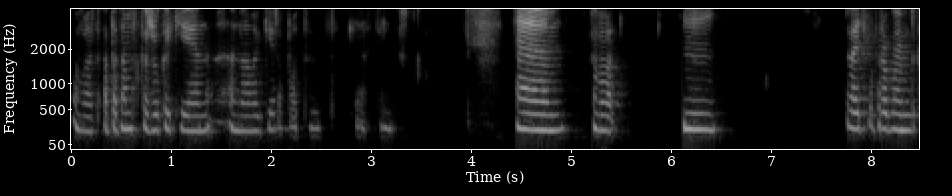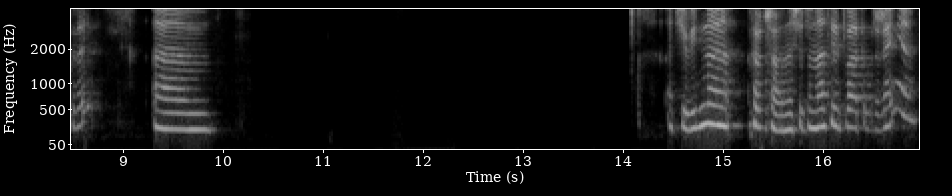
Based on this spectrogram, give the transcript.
Вот. А потом скажу, какие аналоги работают для остальных штук. Эм, вот. Давайте попробуем доказать. Эм, очевидно, хорошо, значит, у нас есть два отображения.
